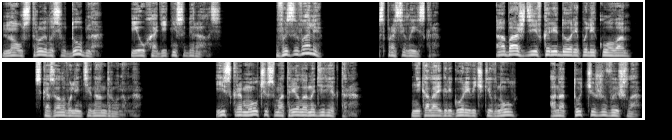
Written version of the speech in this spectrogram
но устроилась удобно и уходить не собиралась. «Вызывали?» — спросила Искра. «Обожди в коридоре Полякова», — сказала Валентина Андроновна. Искра молча смотрела на директора. Николай Григорьевич кивнул, она тотчас же вышла,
